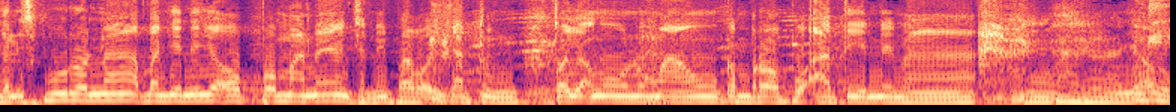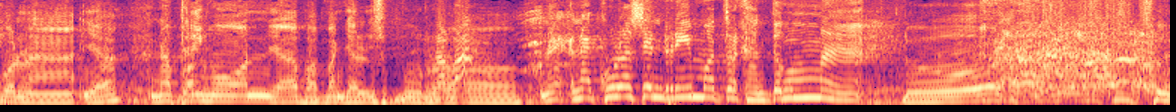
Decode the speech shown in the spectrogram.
njaluk sepuro nak pancene ya apa maneh jeneng bapak iki kadung kaya ngono mau kemropok atine nak. Ah, Ya apa nak ya? Napa? Trimon ya bapak njaluk sepuro. Nek nek kula sing nrimo tergantung emak. Lho, algojo.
